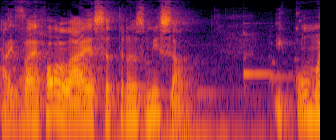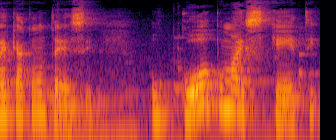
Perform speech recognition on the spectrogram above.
aí vai rolar essa transmissão. E como é que acontece? O corpo mais quente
